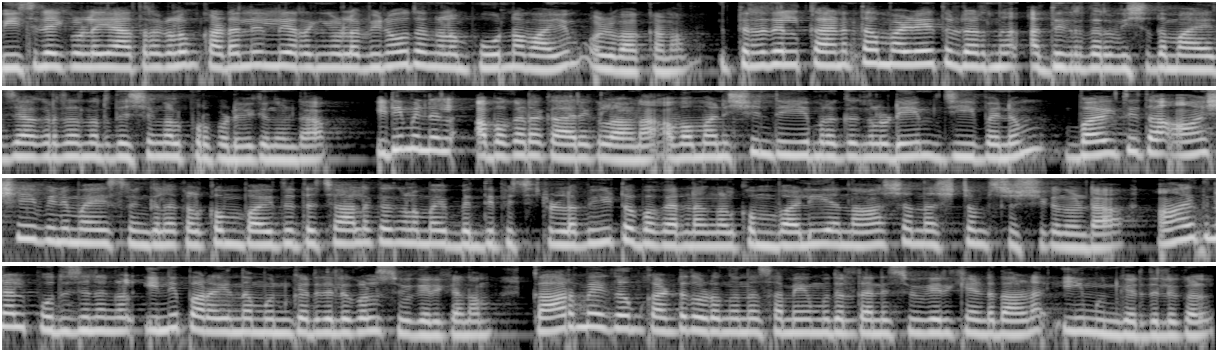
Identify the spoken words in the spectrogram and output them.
ബീച്ചിലേക്കുള്ള യാത്രകളും കടലിൽ ഇറങ്ങിയുള്ള വിനോദങ്ങളും പൂർണമായും ഒഴിവാക്കണം. ഇത്തരത്തിൽ കനത്ത മഴയെ തുടർന്ന് അധികൃതർ വിശദമായ ജാഗ്രതാ നിർദ്ദേശങ്ങൾ പുറപ്പെടുവിക്കുന്നുണ്ട്. ഇടിമിന്നൽ അപകടകാരികളാണ്. അവ മനുഷ്യന്റെയും മൃഗങ്ങളുടെയും ജീവനും വൈദ്യുത ആശയവിനിമയ ശൃംഖലകൾക്കും വൈദ്യുത ചാലകങ്ങളുമായി ബന്ധിപ്പിച്ചിട്ടുള്ള വീട്ടുപകരണങ്ങൾക്കും വലിയ നാശനഷ്ടം സൃഷ്ടിക്കുന്നുണ്ട്. ആയതിനാൽ പൊതുജനങ്ങൾ ഇനി പറയുന്ന മുൻകരുതലുകൾ സ്വീകരിക്കണം. കാർമേഘം കണ്ടു തുടങ്ങുന്ന സമയം മുതൽ തന്നെ സ്വീകരിക്കേണ്ടതാണ് ഈ മുൻകരുതലുകൾ.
